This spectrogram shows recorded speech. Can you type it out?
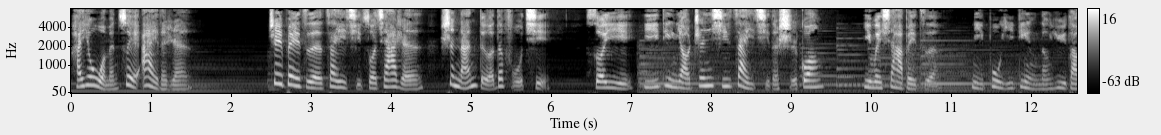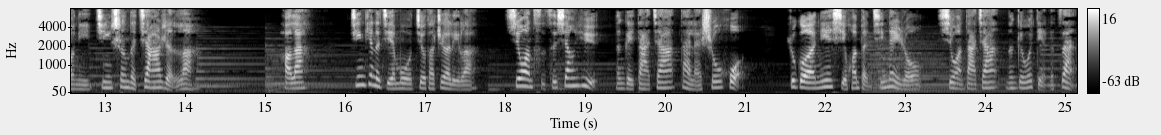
还有我们最爱的人。这辈子在一起做家人是难得的福气，所以一定要珍惜在一起的时光，因为下辈子你不一定能遇到你今生的家人了。好了，今天的节目就到这里了，希望此次相遇能给大家带来收获。如果你也喜欢本期内容，希望大家能给我点个赞，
